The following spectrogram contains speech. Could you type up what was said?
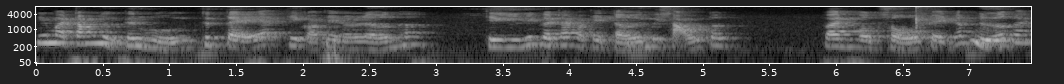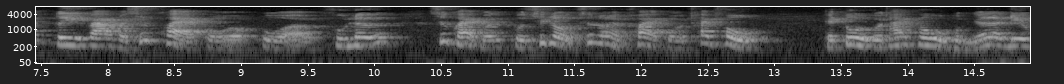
Nhưng mà trong những tình huống thực tế ấy, thì có thể nó lớn hơn. Thì những người ta có thể tới 16 tuần. Và một số cái đất nước ấy, tùy vào cái sức khỏe của của phụ nữ sức khỏe của của xin lỗi sức khỏe của thai phụ. Cái tuổi của thai phụ cũng như là điều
